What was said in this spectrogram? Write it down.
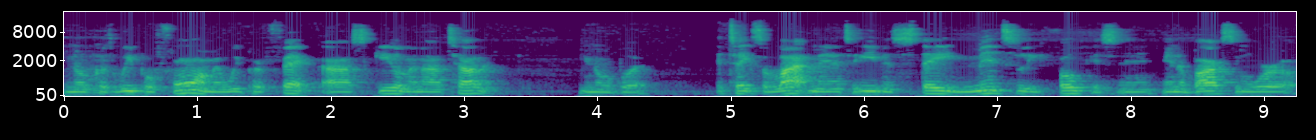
you know, because we perform and we perfect our skill and our talent you know, but it takes a lot, man, to even stay mentally focused. And in a boxing world,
